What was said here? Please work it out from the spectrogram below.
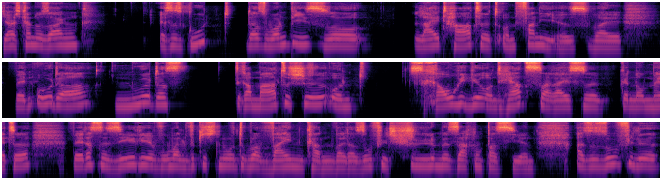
ja, ich kann nur sagen, es ist gut, dass One Piece so lighthearted und funny ist, weil wenn Oda nur das Dramatische und Traurige und Herzzerreißende genommen hätte, wäre das eine Serie, wo man wirklich nur drüber weinen kann, weil da so viel schlimme Sachen passieren. Also so viele,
